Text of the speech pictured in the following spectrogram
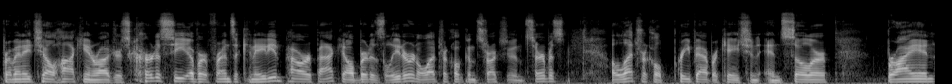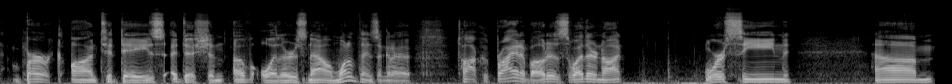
from NHL Hockey and Rogers, courtesy of our friends at Canadian Power Pack, Alberta's leader in electrical construction and service, electrical prefabrication, and solar. Brian Burke on today's edition of Oilers Now. And one of the things I'm going to talk with Brian about is whether or not we're seeing um,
